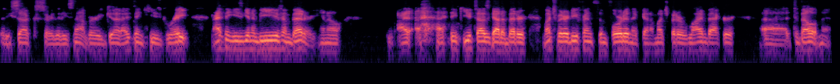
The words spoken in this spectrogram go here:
that he sucks or that he's not very good. I think he's great. I think he's going to be even better. You know, I I think Utah's got a better, much better defense than Florida, and they've got a much better linebacker uh, development,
